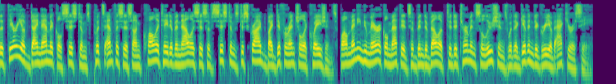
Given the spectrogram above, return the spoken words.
The theory of dynamical systems puts emphasis on qualitative analysis of systems described by differential equations, while many numerical methods have been developed to determine solutions with a given degree of accuracy.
